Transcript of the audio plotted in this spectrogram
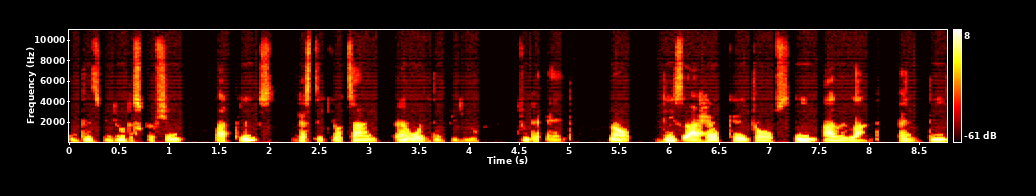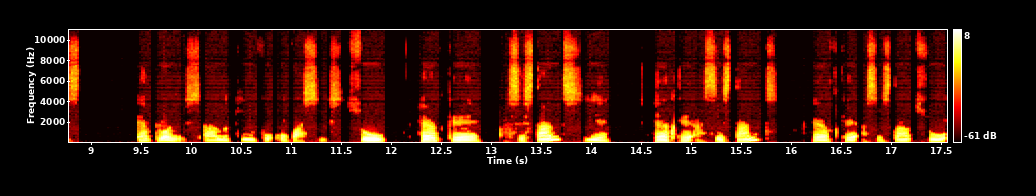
in this video description but please just take your time and watch the video to the end. Now, these are healthcare jobs in Ireland and these employers are looking for overseas. So, healthcare assistants here, healthcare assistant, healthcare assistant. So,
